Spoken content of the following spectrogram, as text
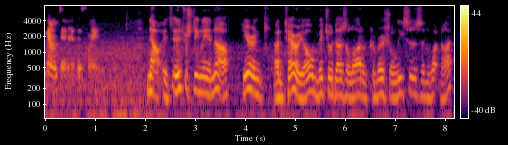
mountain at this point. Now, it's interestingly enough, here in Ontario, Mitchell does a lot of commercial leases and whatnot.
